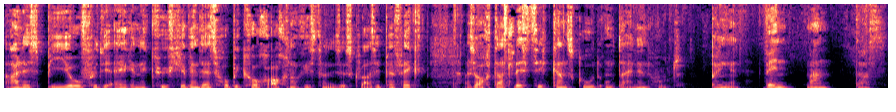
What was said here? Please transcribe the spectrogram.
alles Bio für die eigene Küche. Wenn der als Hobbykoch auch noch ist, dann ist es quasi perfekt. Also auch das lässt sich ganz gut unter einen Hut bringen, wenn man das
